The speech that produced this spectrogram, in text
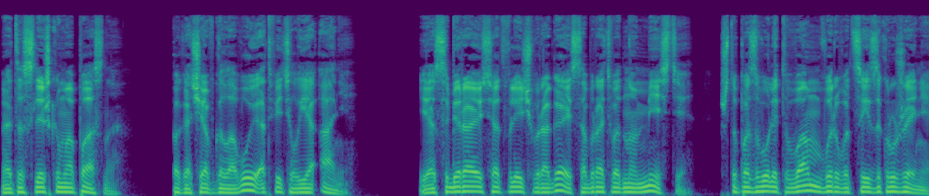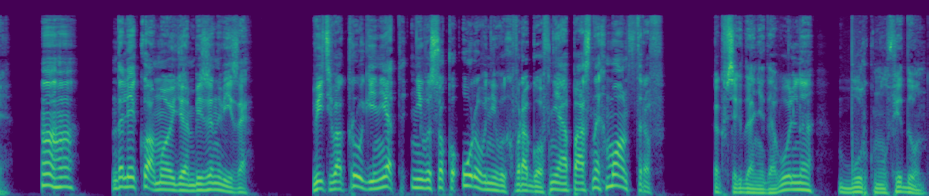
«Это слишком опасно», — покачав головой, ответил я Ане. Я собираюсь отвлечь врага и собрать в одном месте, что позволит вам вырваться из окружения». «Ага, далеко мы уйдем без инвиза. Ведь в округе нет ни высокоуровневых врагов, ни опасных монстров». Как всегда недовольно, буркнул Федун.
